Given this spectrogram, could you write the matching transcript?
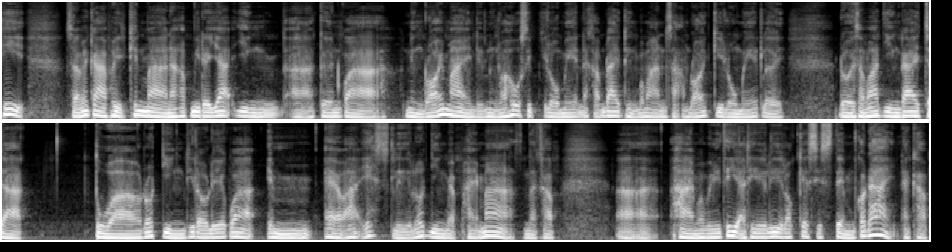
ที่สหรัฐอเมริกาผลิตขึ้นมานะครับมีระยะยิงเกินกว่า 100 ไมล์หรือ 160 กิโลเมตรนะครับได้ถึงประมาณ 300 กิโลเมตรเลย โดยสามารถยิงได้จากตัวรถยิงที่เราเรียกว่า MLRS หรือรถยิงแบบ HIMARS นะครับ High Mobility Artillery Rocket System ก็ได้นะครับ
